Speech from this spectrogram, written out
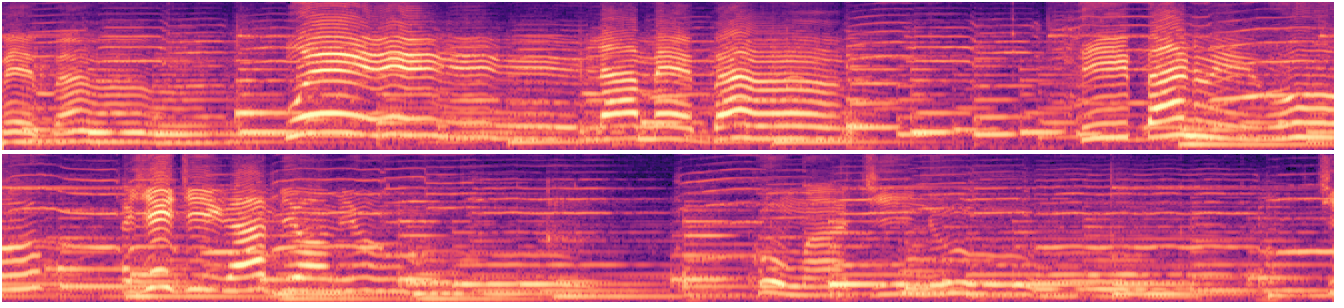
မဲ့ပန်းဝေးလာမဲ့ပန်းဒီပန်းတွေကိုအရေးကြီးကပျော်မြူကိုမကြည်နူကြ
